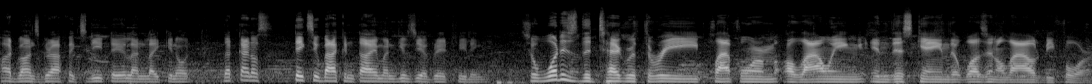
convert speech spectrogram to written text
advanced graphics detail and like you know that kind of takes you back in time and gives you a great feeling. So what is the Tegra 3 platform allowing in this game that wasn't allowed before?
